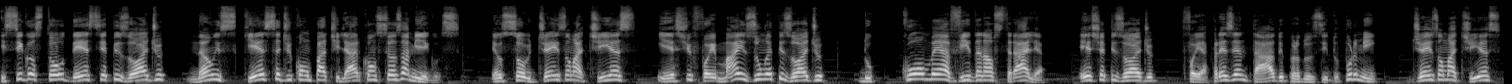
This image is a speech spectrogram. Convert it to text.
E se gostou desse episódio, não esqueça de compartilhar com seus amigos. Eu sou Jason Matias e este foi mais um episódio do Como é a Vida na Austrália. Este episódio foi apresentado e produzido por mim, Jason Matias,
